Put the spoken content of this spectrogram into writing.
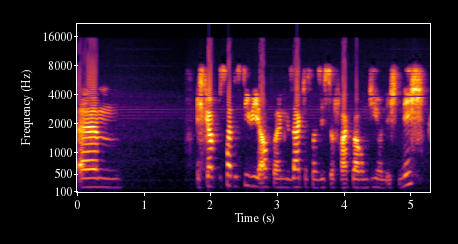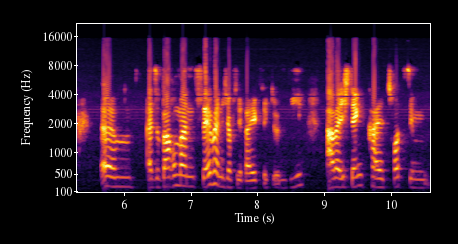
Ähm, ich glaube, das hatte Stevie auch vorhin gesagt, dass man sich so fragt, warum die und ich nicht. Ähm, also warum man es selber nicht auf die Reihe kriegt irgendwie. Aber ich denke halt trotzdem,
